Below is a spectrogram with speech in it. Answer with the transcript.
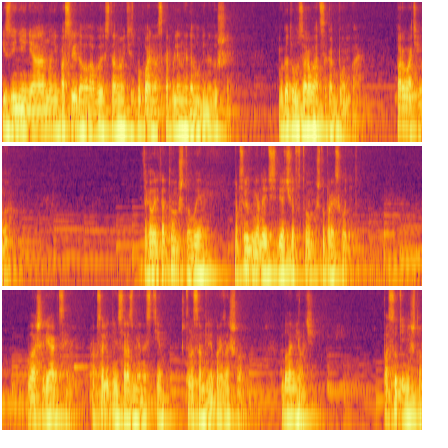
извинения, а оно не последовало, вы становитесь буквально оскорблены до глубины души. Вы готовы взорваться, как бомба, порвать его. Это говорит о том, что вы абсолютно не отдаете себе отчет в том, что происходит. Ваши реакции абсолютно несоразмерны с тем, что на самом деле произошло. Была мелочь. По сути, ничто.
